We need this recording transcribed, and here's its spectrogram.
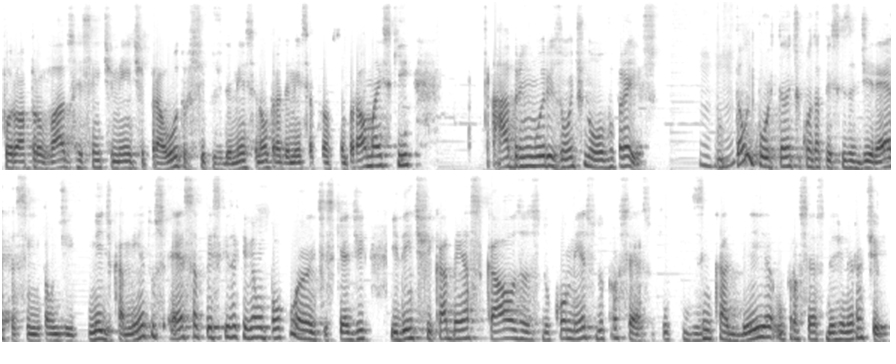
foram aprovados recentemente para outros tipos de demência, não para demência frontotemporal, mas que abrem um horizonte novo para isso. Uhum. Tão importante quanto a pesquisa direta, assim, então de medicamentos, é essa pesquisa que vem um pouco antes, que é de identificar bem as causas do começo do processo, que desencadeia o processo degenerativo.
